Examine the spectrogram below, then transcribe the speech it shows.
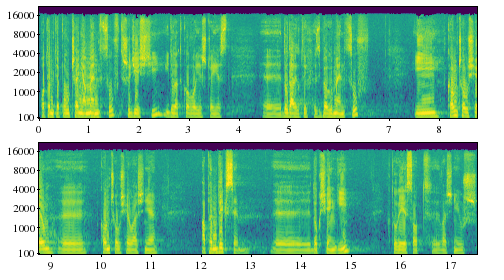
potem te pouczenia mędrców 30 i dodatkowo jeszcze jest e, dodatek do tych zbiorów mędrców i kończą się, e, kończą się właśnie apendyksem e, do księgi, który jest od właśnie już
